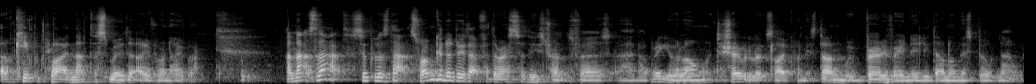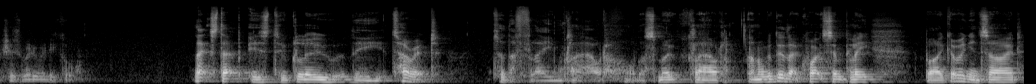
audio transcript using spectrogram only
I'll keep applying that to smooth it over and over. And that's that, simple as that. So I'm going to do that for the rest of these transfers and I'll bring you along to show what it looks like when it's done. We're very, very nearly done on this build now, which is really, really cool. Next step is to glue the turret to the flame cloud or the smoke cloud. And I'm going to do that quite simply by going inside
